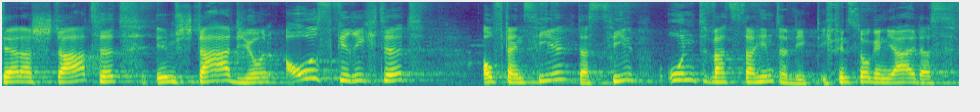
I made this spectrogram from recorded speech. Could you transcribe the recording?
der da startet im Stadion, ausgerichtet auf dein Ziel, das Ziel und was dahinter liegt. Ich finde es so genial, dass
